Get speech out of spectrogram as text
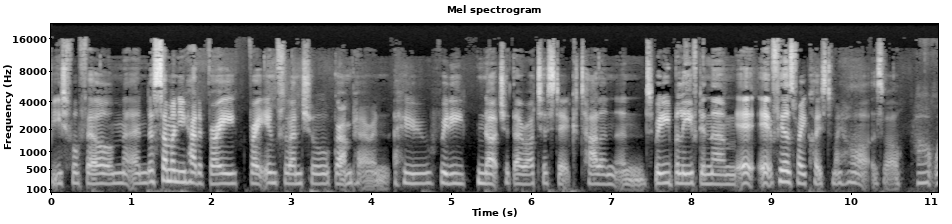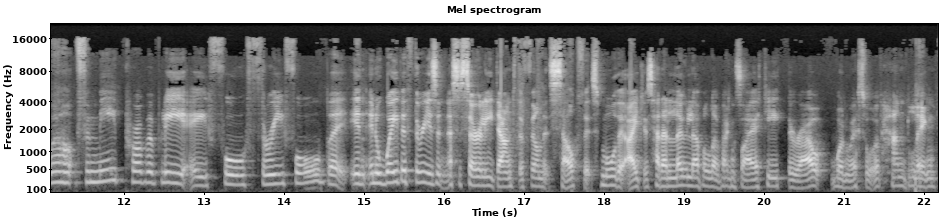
beautiful film. And as someone who had a very, very influential grandparent who really nurtured their artistic talent and really believed in them, it, it feels very close to my heart as well. Oh, well, for me, probably a 4 3 4, but in, in a way, the three isn't necessarily down to the film itself. It's more that I just had a low level of anxiety throughout when we're sort of handling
